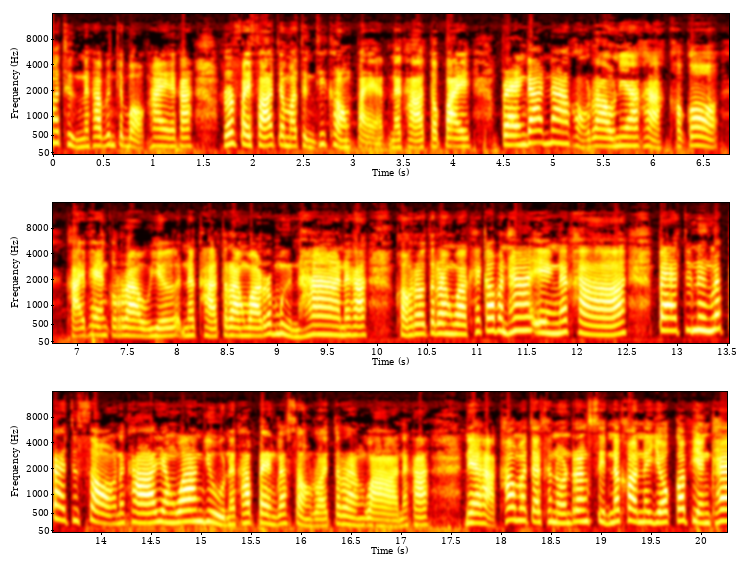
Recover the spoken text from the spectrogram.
มาถึงนะคะเป็นจะบอกให้นะคะ รถไฟฟ้าจะมาถึงที่คลองแปดนะคะ ต่อไปแปลงด้านหน้าของเราเนี่ยค่ะเขาก็ขายแพงกว่าเราเยอะนะคะ ตารางวาละหมื่นห้านะคะ ของเราตารางวาแค่เก้าพันห้าเองนะคะแปดจุดหนึ่งและแปดจุดสองนะคะ ยังว่างอยู่นะคะ แปลงละสองร้อยตารางวานะคะ เนี่ยค่ะ เข้ามาจากถนนรังสิตนครนายกก็เพียงแค่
